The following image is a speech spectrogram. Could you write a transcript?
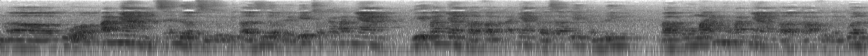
uh, của bát nhang sẽ được sử dụng cái tờ dữ liệu để viết cho các bát nhang ghi bát nhang thờ phật bát nhang thờ gia tiên thần linh và cô mãnh bát nhang thờ cáo thủ tướng quân.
